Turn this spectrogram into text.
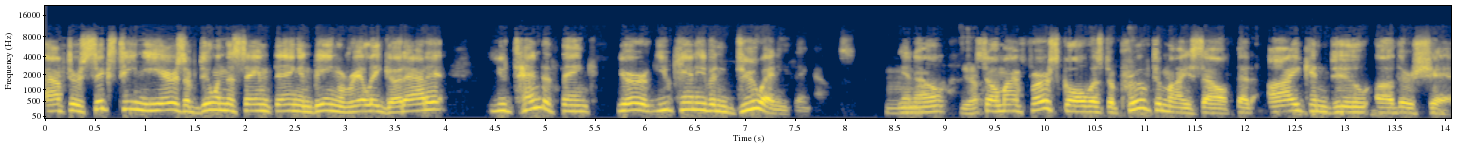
After 16 years of doing the same thing and being really good at it, you tend to think you're you can't even do anything else. Mm, you know? Yep. So my first goal was to prove to myself that I can do other shit.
